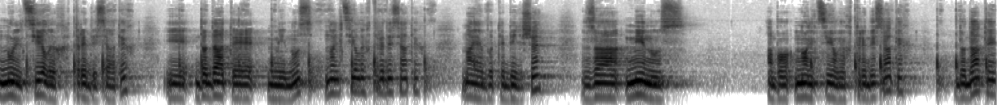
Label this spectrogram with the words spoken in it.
0,3 і додати мінус 0,3 має бути більше. За мінус або 0,3 додати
